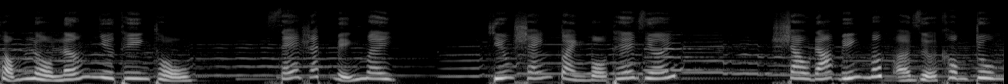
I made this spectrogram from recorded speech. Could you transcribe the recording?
khổng lồ lớn như thiên thụ. Xé rách biển mây. Chiếu sáng toàn bộ thế giới. Sau đó biến mất ở giữa không trung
